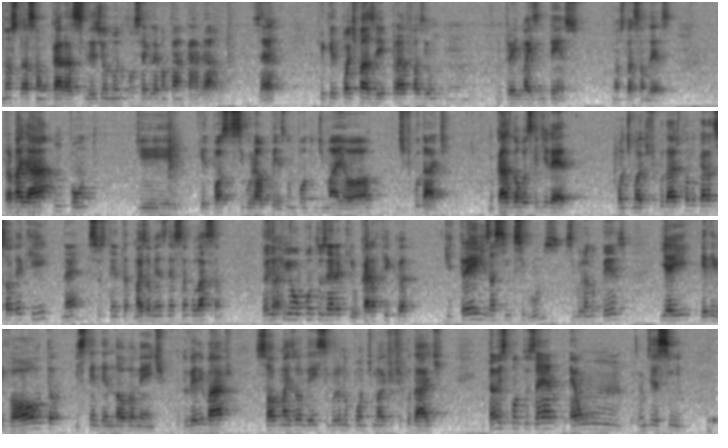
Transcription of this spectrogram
numa situação, o cara se lesionou e não consegue levantar uma carga alta, certo? O que, que ele pode fazer para fazer um, um, um treino mais intenso numa situação dessa? Trabalhar um ponto de que ele possa segurar o peso num ponto de maior dificuldade. No caso do rosca direta, ponto de maior dificuldade quando o cara sobe aqui, né, e sustenta mais ou menos nessa angulação. Então ele criou o ponto zero aqui, o cara fica de 3 a 5 segundos segurando o peso e aí ele volta estendendo novamente o cotovelo embaixo, sobe mais uma vez segurando um ponto de maior dificuldade. Então esse ponto zero é um, vamos dizer assim,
